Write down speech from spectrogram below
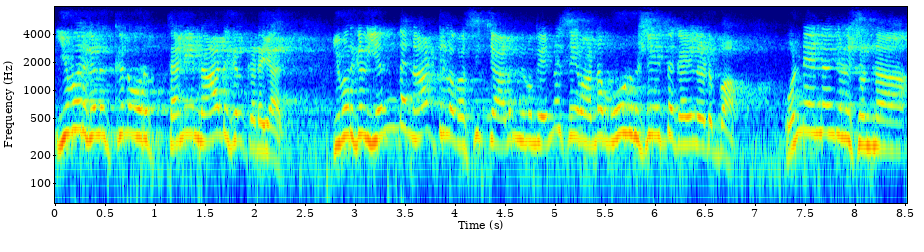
இவர்களுக்குன்னு ஒரு தனி நாடுகள் கிடையாது. இவர்கள் எந்த நாட்டில் வசித்தாலும் இவங்க என்ன செய்வான்னா மூணு விஷயத்தை கையில் எடுப்பான். ஒன்று என்னன்னு சொல்லி சொன்னால்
